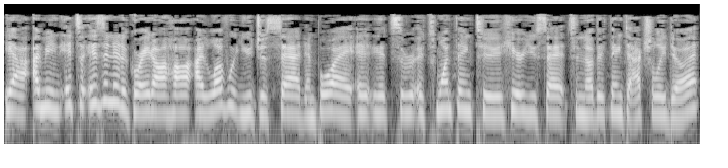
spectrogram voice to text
Yeah, I mean, it's isn't it a great aha? I love what you just said, and boy, it, it's it's one thing to hear you say it, it's another thing to actually do it.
